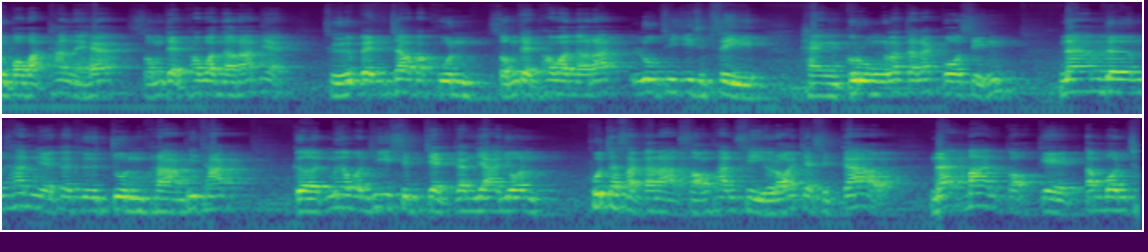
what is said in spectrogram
ดูประวัติท่านหน่อยฮะ สมเด็จพระวรรณรัตน์เนี่ย ถือเป็นเจ้าประคุณสมเด็จพระวรรณรัตน์รูปที่ 24 แห่งกรุงรัตนโกสินทร์นามเดิมท่านเนี่ยก็คือจุนพรามพิทักษ์เกิดเมื่อวันที่ 17 กันยายน พุทธศักราช 2479 ณ บ้านเกาะเกตตำบลช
